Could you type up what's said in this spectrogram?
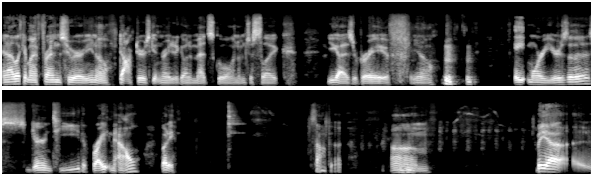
and I look at my friends who are, you know, doctors getting ready to go to med school, and I'm just like, you guys are brave, you know, eight more years of this guaranteed right now, buddy. Stop it. Mhm. Um, but yeah, uh,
